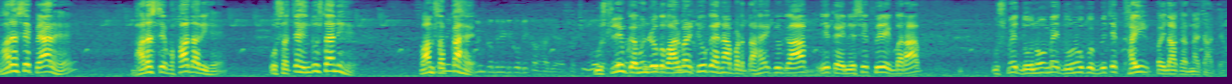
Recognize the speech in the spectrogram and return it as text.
भारत से प्यार है, भारत से वफादारी है वो सच्चा हिंदुस्तानी है। हम सबका है। मुस्लिम कम्युनिटी को बार बार क्यों कहना पड़ता है? क्योंकि आप ये कहने से फिर एक बार आप उसमें दोनों में दोनों के बीच एक खाई पैदा करना चाहते हो।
